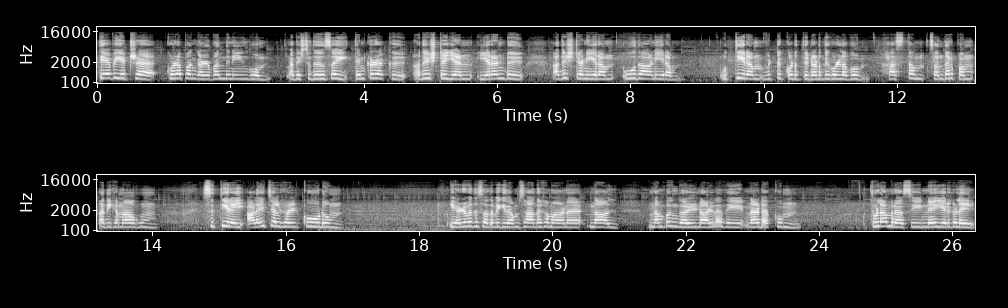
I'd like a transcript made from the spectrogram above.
தேவையற்ற குழப்பங்கள் வந்து நீங்கும். அதிர்ஷ்ட திசை தென்கிழக்கு அதிர்ஷ்ட எண் இரண்டு அதிர்ஷ்ட நிறம் ஊதா நிறம். உத்திரம் விட்டு கொடுத்து நடந்து கொள்ளவும் ஹஸ்தம் சந்தர்ப்பம் அதிகமாகும். சித்திரை அலைச்சல்கள் கூடும். எழுபது சதவிகிதம் சாதகமான நாள். நம்புங்கள் நல்லதே நடக்கும். துலாம் ராசி நேயர்களே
